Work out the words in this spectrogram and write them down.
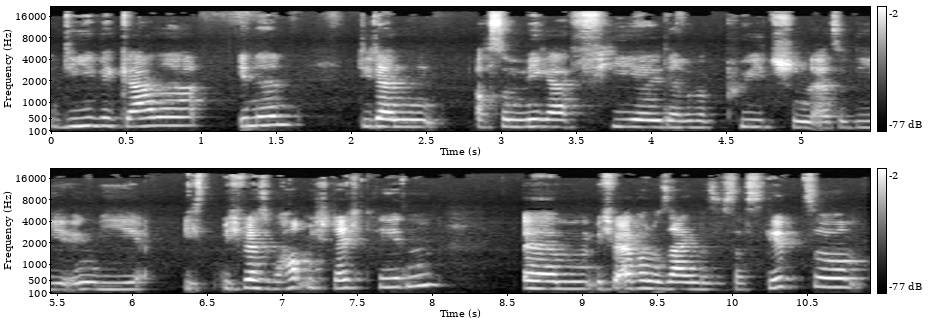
die VeganerInnen, die dann auch so mega viel darüber preachen. Also die irgendwie, ich, ich will das überhaupt nicht schlecht reden. Ähm, ich will einfach nur sagen, dass es das gibt. So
